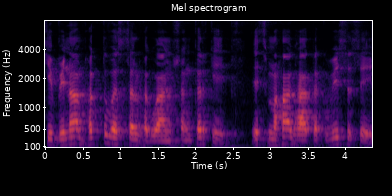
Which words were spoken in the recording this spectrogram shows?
कि बिना भक्त भक्तवत्सल भगवान शंकर के इस महाघातक विष से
